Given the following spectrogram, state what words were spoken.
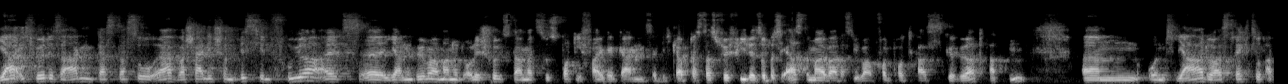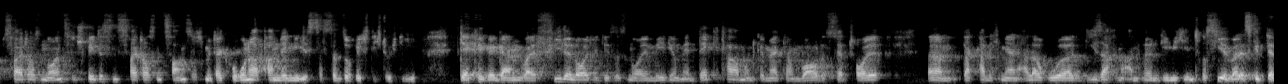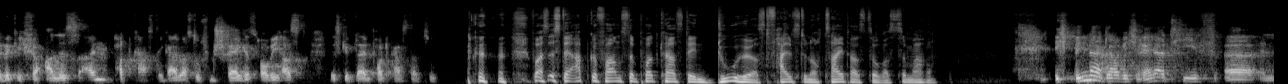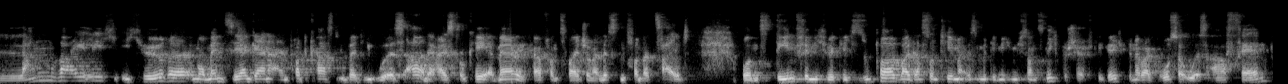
Ja, ich würde sagen, dass das so ja, wahrscheinlich schon ein bisschen früher als äh, Jan Böhmermann und Olli Schulz damals zu Spotify gegangen sind. Ich glaube, dass das für viele so das erste Mal war, dass sie überhaupt von Podcasts gehört hatten. Ähm, und ja, du hast recht, so ab 2019, spätestens 2020 mit der Corona-Pandemie ist das dann so richtig durch die Decke gegangen, weil viele Leute dieses neue Medium entdeckt haben und gemerkt haben, wow, das ist ja toll, ähm, da kann ich mir in aller Ruhe die Sachen anhören, die mich interessieren, weil es gibt ja wirklich für alles einen Podcast. Egal, was du für ein schräges Hobby hast, es gibt einen Podcast dazu. was ist der abgefahrenste Podcast, den du hörst, falls du noch Zeit hast, sowas zu machen? Ich bin da, glaube ich, relativ äh, langweilig. Ich höre im Moment sehr gerne einen Podcast über die USA, der heißt Okay America von zwei Journalisten von der Zeit. Und den finde ich wirklich super, weil das so ein Thema ist, mit dem ich mich sonst nicht beschäftige. Ich bin aber großer USA-Fan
